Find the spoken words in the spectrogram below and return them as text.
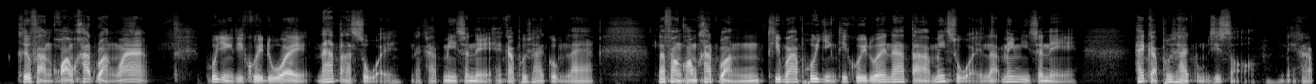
ๆ คือฝังความคาดหวังว่า ผู้หญิงที่คุยด้วยหน้าตาสวยนะครับมีเสน่ห์ให้กับผู้ชายกลุ่มแรก และฝังความคาดหวังที่ว่าผู้หญิงที่คุยด้วยหน้าตาไม่สวยและไม่มีเสน่ห์ให้กับผู้ชายกลุ่มที่สองนะครับ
